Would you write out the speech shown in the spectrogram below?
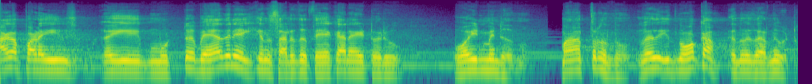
ആകെപ്പാടെ ഈ ഈ മുട്ട് വേദന അയക്കുന്ന സ്ഥലത്ത് തേക്കാനായിട്ടൊരു ഓയിൻമെന്റ് തന്നു. മാത്രം തന്നു. ഇത് ഇത് നോക്കാം എന്ന് ഇത് തന്നു വിട്ടു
